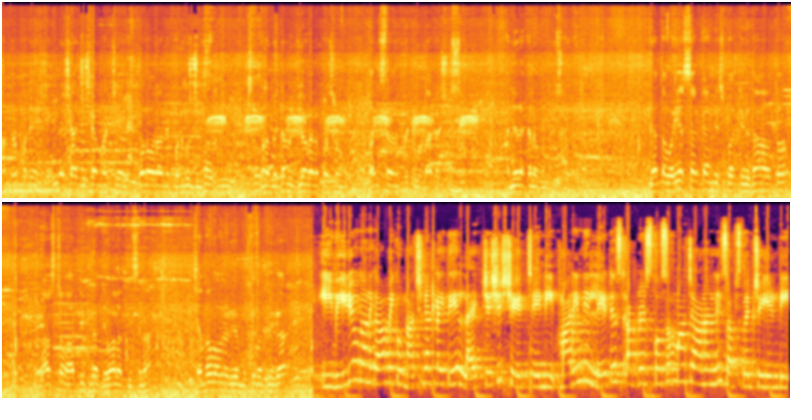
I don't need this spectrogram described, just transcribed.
ఆంధ్రప్రదేశ్ దిశ దిశ మార్చే పోలవరాన్ని పరుగులు తీస్తూ మన బిడ్డల ఉద్యోగాల కోసం పరిశ్రమలు పెట్టుకుని ఆకర్షిస్తూ అన్ని రకాల గురించి గత వైఎస్ఆర్ కాంగ్రెస్ పార్టీ విధానాలతో రాష్ట్రం ఆర్థికంగా దివాలా తీసిన చంద్రబాబు నాయుడు గారు ముఖ్యమంత్రిగా ఈ వీడియో కనుక మీకు నచ్చినట్లయితే లైక్ చేసి షేర్ చేయండి. మరిన్ని లేటెస్ట్ అప్డేట్స్ కోసం మా ఛానల్ని సబ్స్క్రైబ్ చేయండి.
